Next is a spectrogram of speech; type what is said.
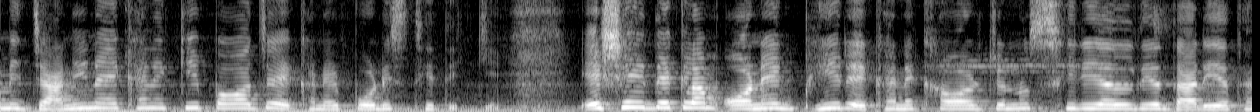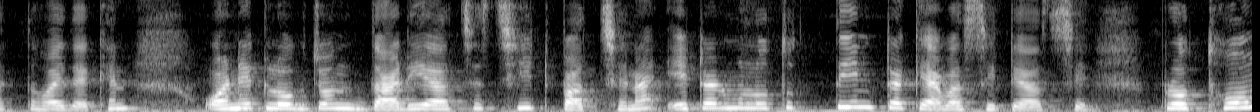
আমি জানি না এখানে কি পাওয়া যায়, এখানের পরিস্থিতি কি? এসেই দেখলাম অনেক ভিড় এখানে খাওয়ার জন্য। সিরিয়াল দিয়ে দাঁড়িয়ে থাকতে হয়, দেখেন। অনেক লোকজন দাঁড়িয়ে আছে, সিট পাচ্ছে না। এটার মূলত তিনটা ক্যাপাসিটি আছে। প্রথম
